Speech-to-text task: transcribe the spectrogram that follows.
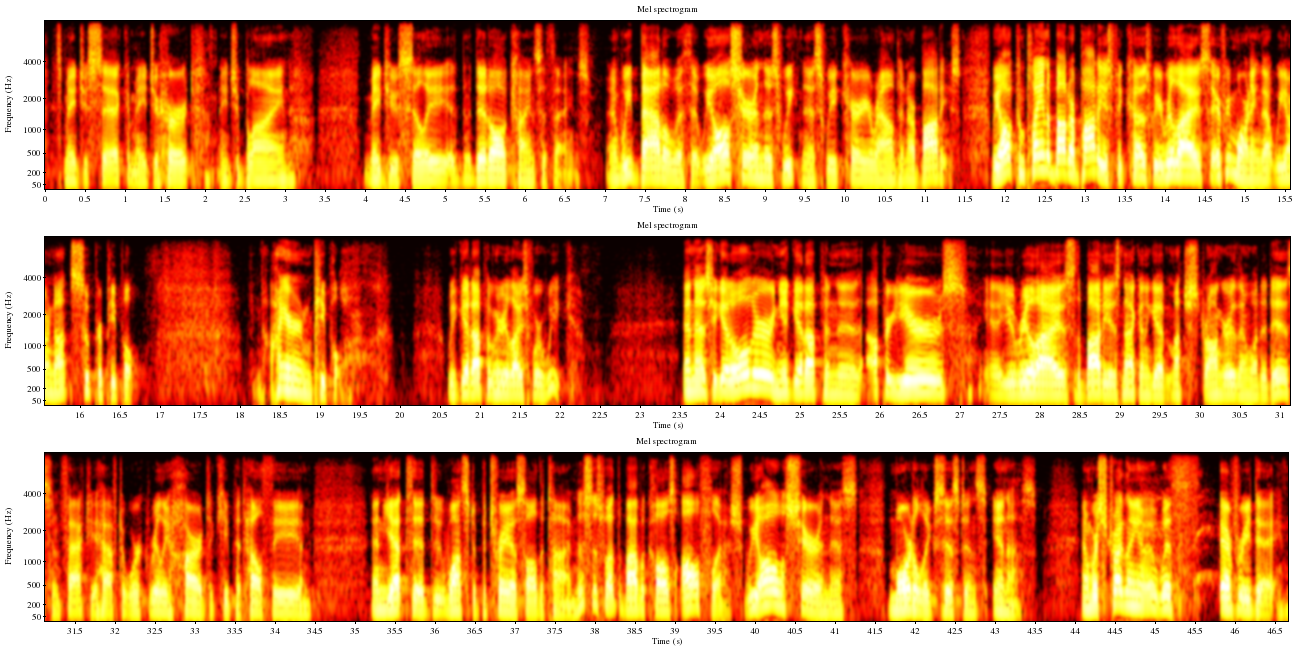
It's made you sick, it made you hurt, made you blind, made you silly, it did all kinds of things. And we battle with it. We all share in this weakness we carry around in our bodies. We all complain about our bodies because we realize every morning that we are not super people, iron people. We get up and we realize we're weak. And as you get older and you get up in the upper years, eh, you realize the body is not going to get much stronger than what it is. In fact, you have to work really hard to keep it healthy, and, and yet it wants to betray us all the time. This is what the Bible calls all flesh. We all share in this mortal existence in us. And we're struggling with every day.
